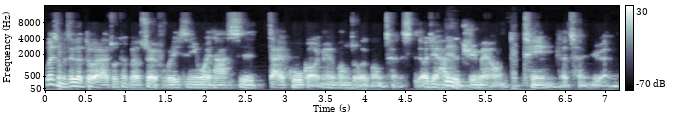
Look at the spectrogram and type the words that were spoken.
为什么这个对我来说特别有说服力？是因为他是在 Google 里面工作的工程师，而且他是 Gmail team 的成员，嗯、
